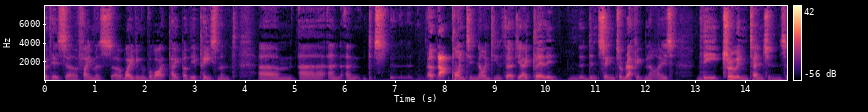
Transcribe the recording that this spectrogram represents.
with his uh, famous uh, waving of the white paper, the appeasement, Um, uh, and and at that point in 1938, clearly didn't seem to recognise the true intentions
